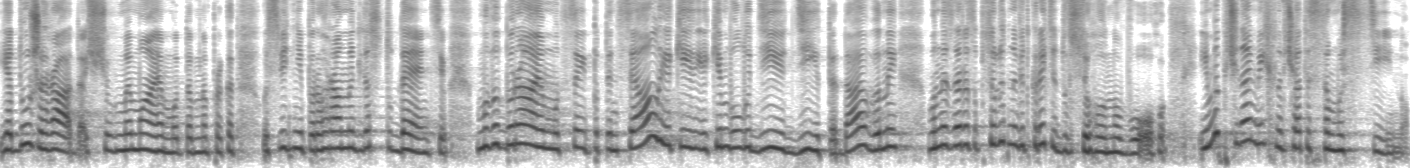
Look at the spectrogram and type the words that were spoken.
Я дуже рада, що ми маємо там, наприклад, освітні програми для студентів. Ми вибираємо цей потенціал, який, яким володіють діти. Да? Вони, вони зараз абсолютно відкриті до всього нового. І ми починаємо їх навчати самостійно.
